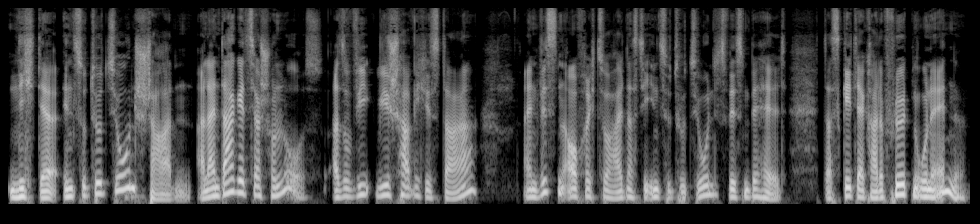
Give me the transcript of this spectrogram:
nicht der Institution schaden. Allein da geht's ja schon los. Also wie, wie schaffe ich es da, ein Wissen aufrechtzuerhalten, dass die Institution das Wissen behält? Das geht ja gerade flöten ohne Ende.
